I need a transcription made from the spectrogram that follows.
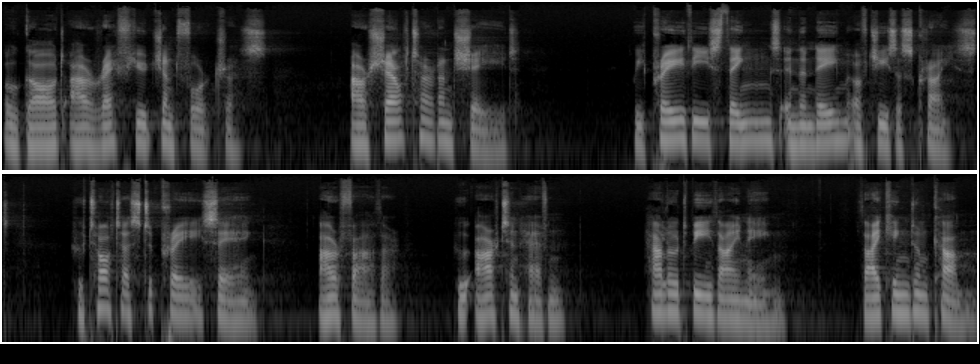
O God, our refuge and fortress, our shelter and shade, we pray these things in the name of Jesus Christ, who taught us to pray, saying, Our Father, who art in heaven, hallowed be thy name. Thy kingdom come.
